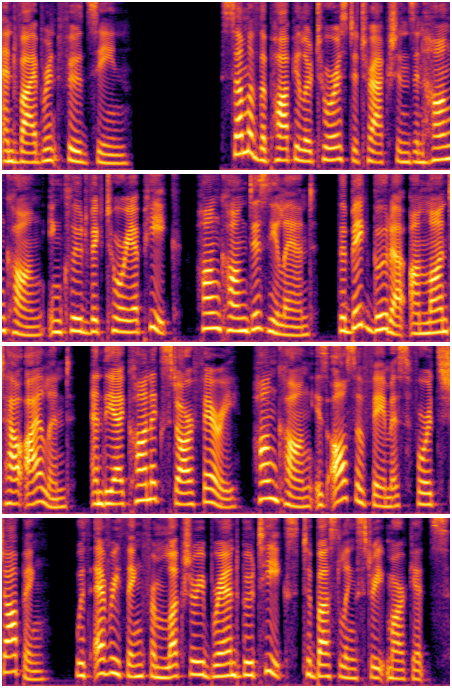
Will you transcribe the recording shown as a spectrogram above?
and vibrant food scene. Some of the popular tourist attractions in Hong Kong include Victoria Peak, Hong Kong Disneyland, the Big Buddha on Lantau Island, and the iconic Star Ferry. Hong Kong is also famous for its shopping, with everything from luxury brand boutiques to bustling street markets.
